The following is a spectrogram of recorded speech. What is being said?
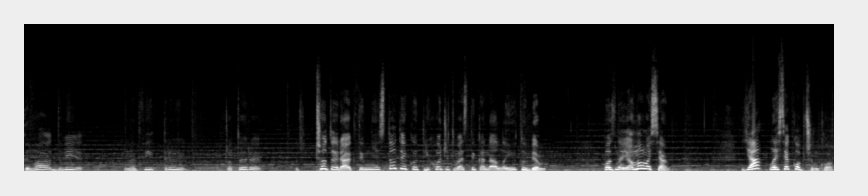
два, дві, на дві, три, чотири. Чотири активні істоти, котрі хочуть вести канал на Ютубі. Познайомимося. Я Леся Копченко,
